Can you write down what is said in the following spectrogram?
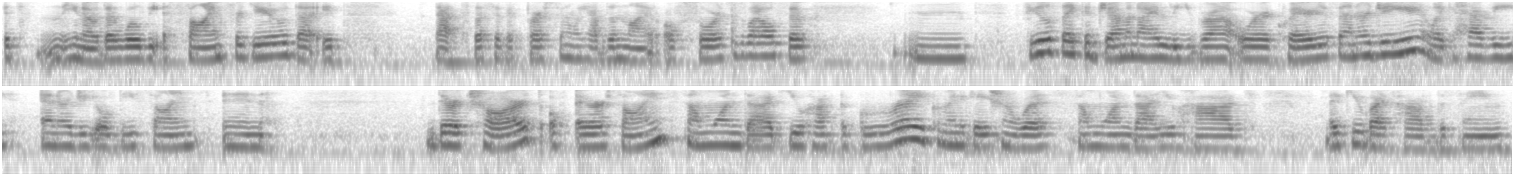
it's, you know, that will be a sign for you that it's that specific person. We have the Knight of Swords as well. So mm, feels like a Gemini, Libra, or Aquarius energy, like heavy energy of these signs in their chart of air signs. Someone that you had a great communication with, someone that you had like you guys have the same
